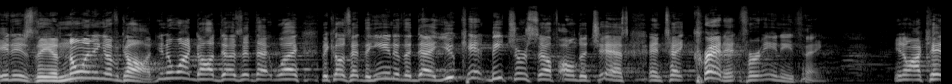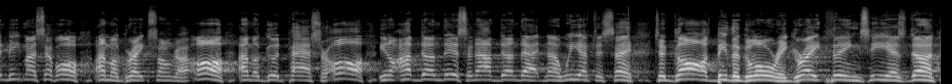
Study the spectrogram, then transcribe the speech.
It is the anointing of God. You know why God does it that way? Because at the end of the day, you can't beat yourself on the chest and take credit for anything. You know, I can't beat myself. Oh, I'm a great songwriter. Oh, I'm a good pastor. Oh, you know, I've done this and I've done that. No, we have to say, to God be the glory, great things He has done.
